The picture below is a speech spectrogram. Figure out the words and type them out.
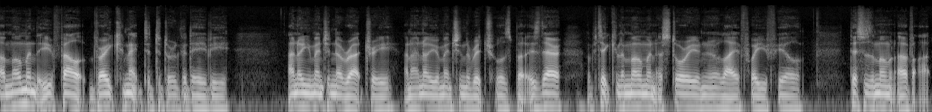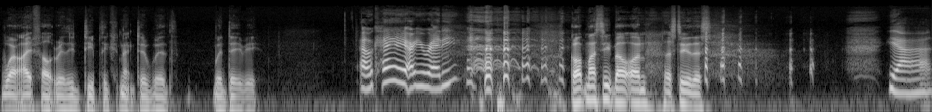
a moment that you felt very connected to Durga Devi. I know you mentioned Navratri and I know you mentioned the rituals, but is there a particular moment, a story in your life where you feel this is the moment of uh, where I felt really deeply connected with with Devi? Okay, are you ready? Got my seatbelt on. Let's do this. Yeah,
